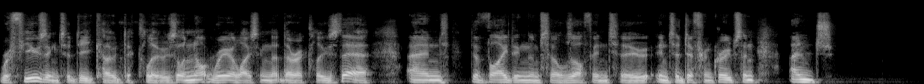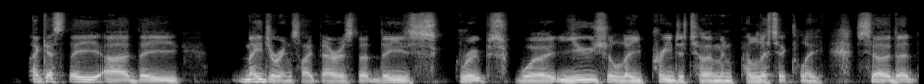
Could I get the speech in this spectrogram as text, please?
refusing to decode the clues or not realizing that there are clues there and dividing themselves off into, into different groups. And, and I guess the, uh, the major insight there is that these groups were usually predetermined politically so that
